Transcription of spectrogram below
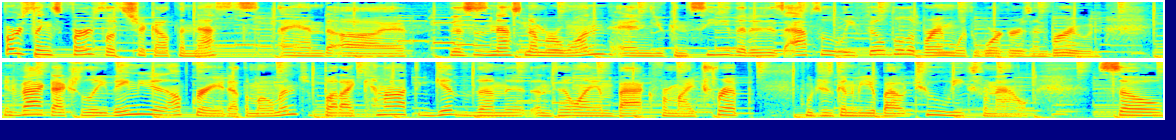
First things first, let's check out the nests, and uh, this is nest number one, and you can see that it is absolutely filled to the brim with workers and brood. In fact, actually, they need an upgrade at the moment, but I cannot give them it until I am back from my trip, which is going to be about two weeks from now. So,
